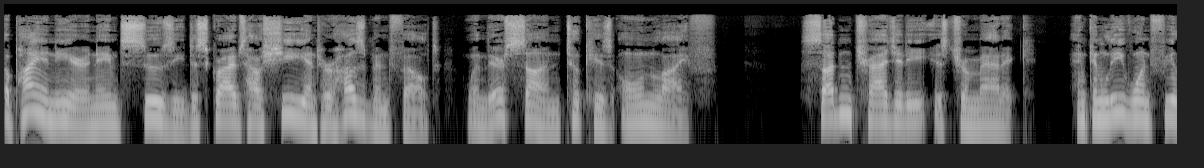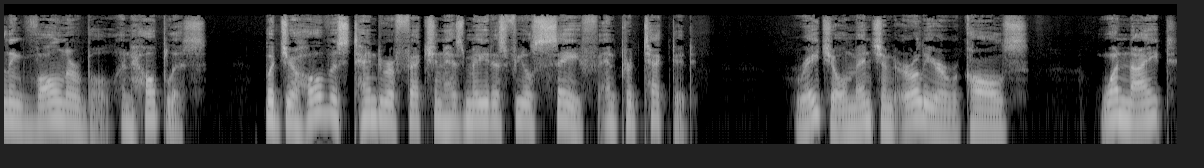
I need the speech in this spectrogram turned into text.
A pioneer named Susie describes how she and her husband felt when their son took his own life. Sudden tragedy is traumatic and can leave one feeling vulnerable and helpless. But Jehovah's tender affection has made us feel safe and protected. Rachel, mentioned earlier, recalls One night,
